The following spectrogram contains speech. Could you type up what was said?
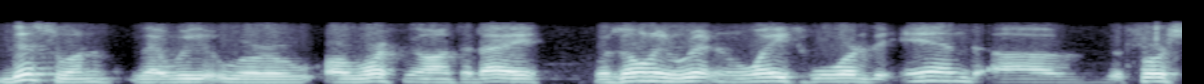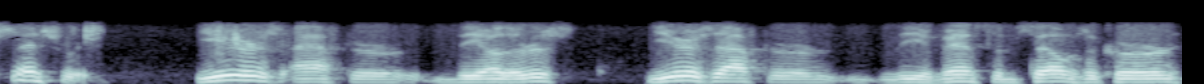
this one that we were are working on today was only written way toward the end of the first century, years after the others, years after the events themselves occurred,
